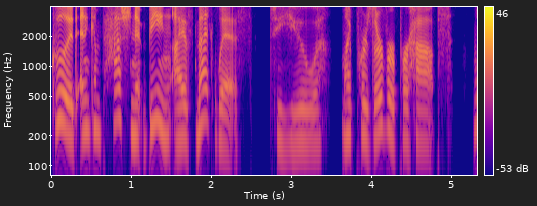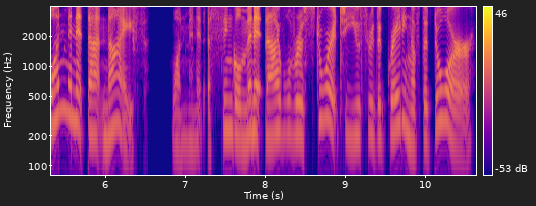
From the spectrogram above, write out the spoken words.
good, and compassionate being I have met with. To you, my preserver, perhaps. One minute that knife, one minute, a single minute, and I will restore it to you through the grating of the door.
